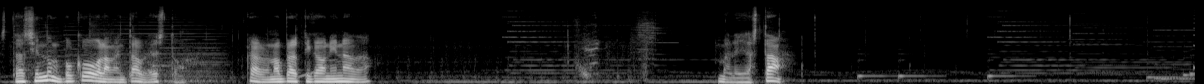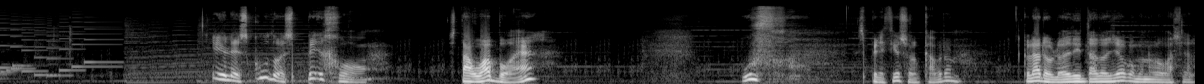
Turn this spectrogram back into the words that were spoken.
Está siendo un poco lamentable esto. Claro, no he practicado ni nada. Vale, ya está. El escudo espejo. Está guapo, ¿eh? Uf. Es precioso el cabrón. Claro, lo he editado yo, como no lo va a ser?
